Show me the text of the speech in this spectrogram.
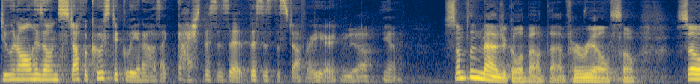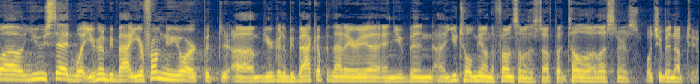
doing all his own stuff acoustically. And I was like, gosh, this is it. This is the stuff right here. yeah. Yeah. Something magical about that, for real. So, so uh, you said what you're going to be back. You're from New York, but um, you're going to be back up in that area, and you've been. Uh, you told me on the phone some of the stuff, but tell the listeners what you've been up to.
